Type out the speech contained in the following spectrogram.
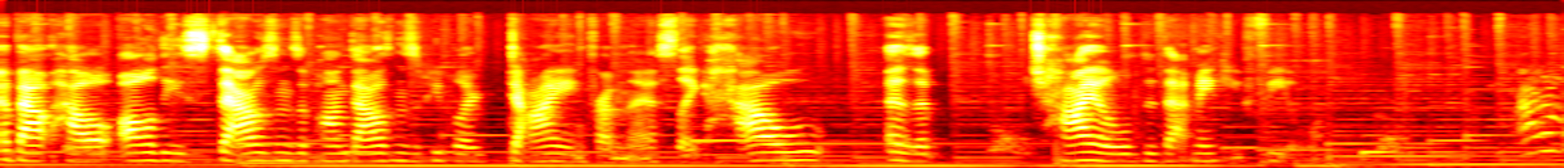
about how all these thousands upon thousands of people are dying from this. Like, how as a child did that make you feel? I don't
